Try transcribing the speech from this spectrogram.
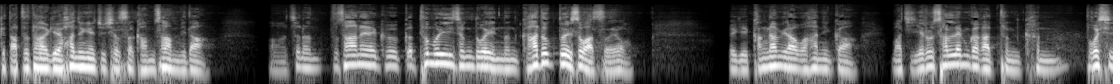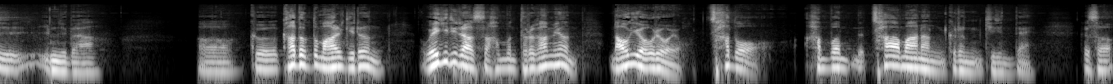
이렇게 따뜻하게 환영해 주셔서 감사합니다. 어, 저는 부산의 그 끄트머리 정도에 있는 가덕도에서 왔어요. 여기 강남이라고 하니까 마치 예루살렘과 같은 큰 도시입니다. 어, 그 가덕도 마을 길은 외길이라서 한번 들어가면 나오기가 어려워요. 차도 한번 차만한 그런 길인데 그래서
